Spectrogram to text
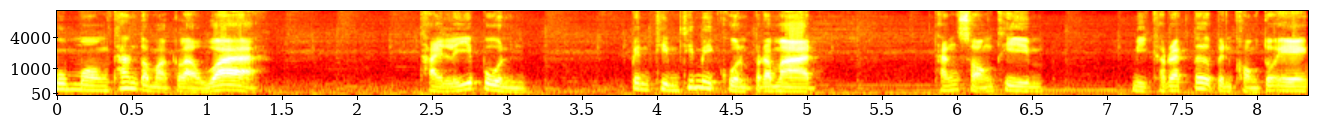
มุมมองท่านต่อมากล่าวว่า ไทยและญี่ปุ่น เป็นทีมที่ไม่ควรประมาท ทั้งสองทีมมีคาแรคเตอร์เป็นของตัวเอง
